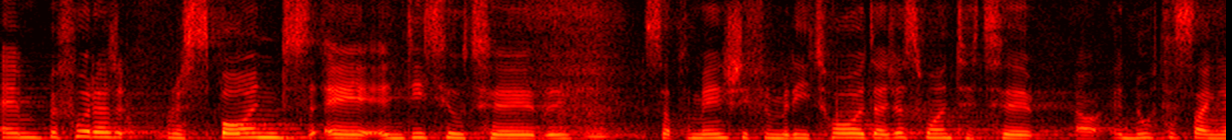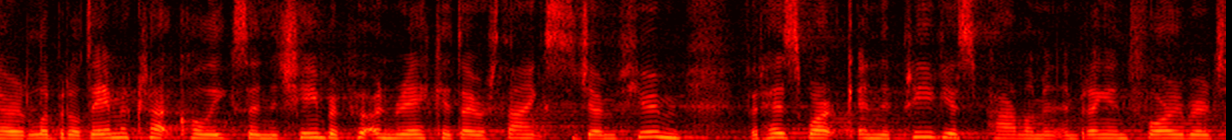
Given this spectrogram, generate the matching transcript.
Um, before I respond uh, in detail to the supplementary from Marie Todd, I just wanted to, uh, noticing our Liberal Democrat colleagues in the Chamber, put on record our thanks to Jim Hume for his work in the previous Parliament in bringing forward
